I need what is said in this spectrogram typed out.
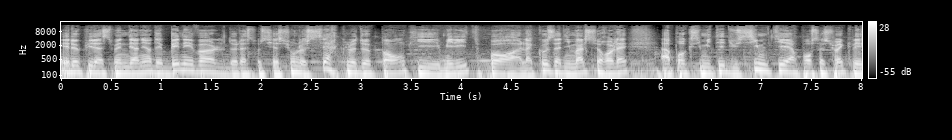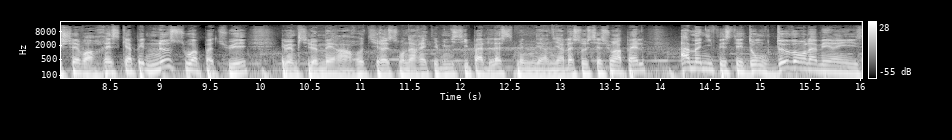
Et depuis la semaine dernière, des bénévoles de l'association Le Cercle de Pan qui milite pour la cause animale se relaient à proximité du cimetière pour s'assurer que les chèvres rescapées ne soient pas tuées. Même si le maire a retiré son arrêté municipal la semaine dernière, l'association appelle à manifester donc devant la mairie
